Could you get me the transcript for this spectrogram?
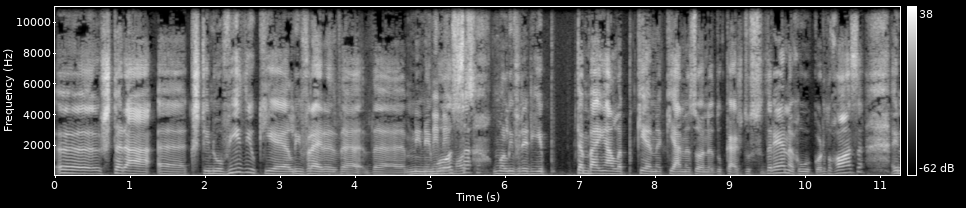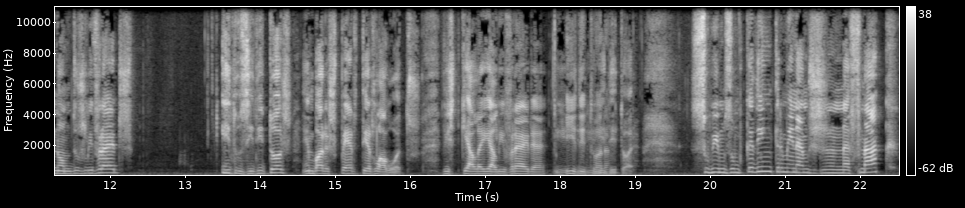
Uh, estará a Cristina Ovídio, que é a livreira da, da Menina, Menina e e Moça, Moça. uma livraria também ala pequena que há na zona do Cais do Sodré, na Rua Cor-de-Rosa, em nome dos livreiros e dos editores, embora espere ter lá outros, visto que ela é livreira e, E editora. e editora. Subimos um bocadinho, terminamos na FNAC.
